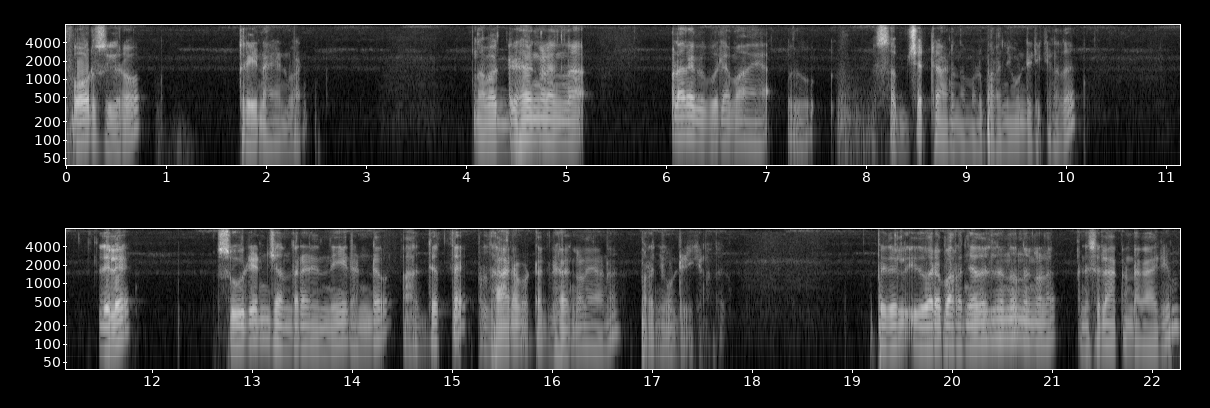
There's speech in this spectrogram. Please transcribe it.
four zero three nine one. നവഗ്രഹങ്ങളെന്ന വളരെ വിപുലമായ ഒരു സബ്ജക്റ്റാണ് നമ്മൾ പറഞ്ഞുകൊണ്ടിരിക്കുന്നത്. ഇതിൽ സൂര്യൻ ചന്ദ്രൻ എന്നീ രണ്ട് ആദ്യത്തെ പ്രധാനപ്പെട്ട ഗ്രഹങ്ങളെയാണ് പറഞ്ഞുകൊണ്ടിരിക്കുന്നത്. അപ്പോൾ ഇതിൽ ഇതുവരെ പറഞ്ഞതിൽ നിന്നും നിങ്ങൾ മനസ്സിലാക്കേണ്ട കാര്യം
